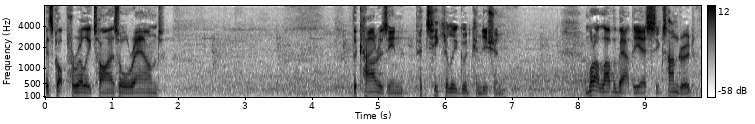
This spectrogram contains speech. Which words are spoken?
It's got Pirelli tyres all round. The car is in particularly good condition. And what I love about the S600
